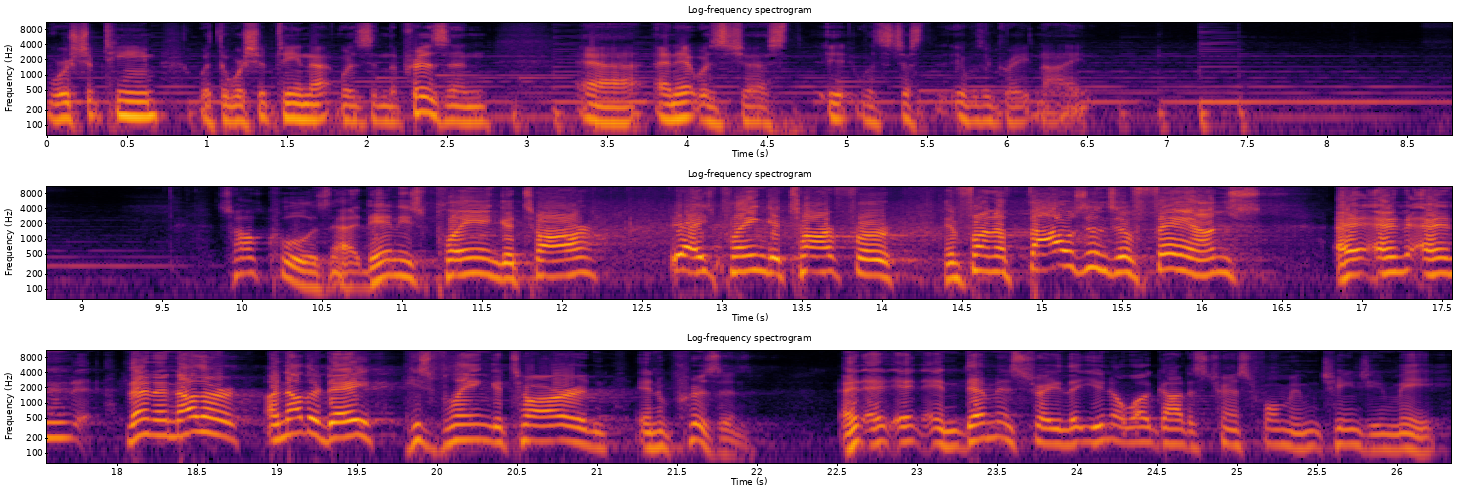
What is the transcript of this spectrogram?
worship team with the worship team that was in the prison, uh, and it was just, it was just, it was a great night. So how cool is that? Danny's playing guitar. Yeah, he's playing guitar for in front of thousands of fans. And, and, and then another, another day, he's playing guitar in, in a prison and, and, and demonstrating that, you know what, God is transforming, changing me.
